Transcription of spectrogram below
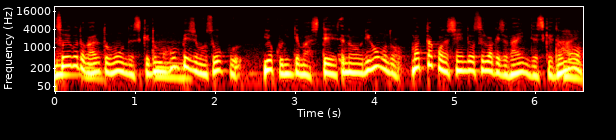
そういうことがあると思うんですけども、ホームページもすごくよく似てまして、あのリフォームと全く同じ変動するわけじゃないんですけども、はい、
